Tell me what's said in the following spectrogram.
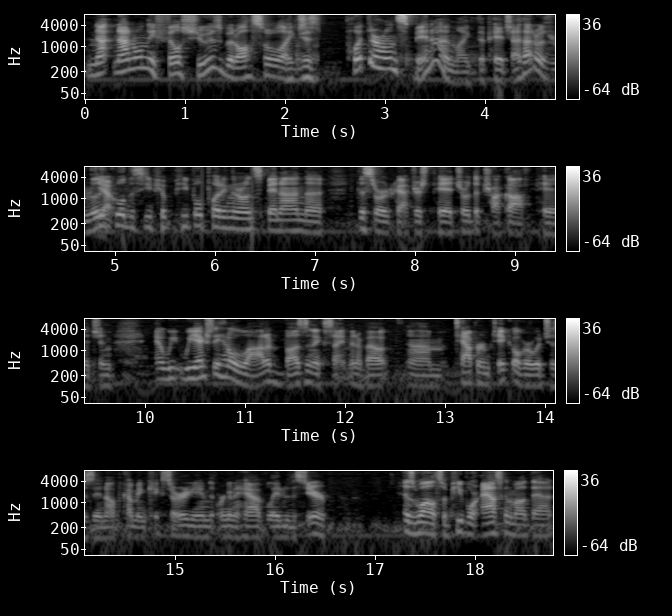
not not only fill shoes but also like just put their own spin on like the pitch. I thought it was really Yep. cool to see pe- people putting their own spin on the the Swordcrafters pitch or the truck off pitch and and we, we actually had a lot of buzz and excitement about um, Taproom Takeover, which is an upcoming Kickstarter game that we're going to have later this year as well. So people were asking about that.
